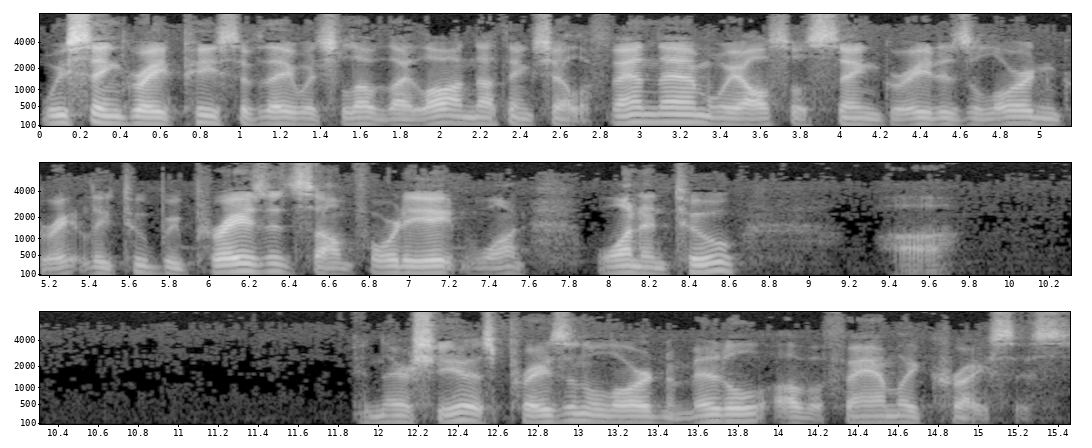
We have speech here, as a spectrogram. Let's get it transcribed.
We sing Great Peace of they which love thy law, nothing shall offend them. We also sing Great is the Lord and greatly to be praised, Psalm 48, 1, 1 and 2. Uh, and there she is, praising the Lord in the middle of a family crisis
